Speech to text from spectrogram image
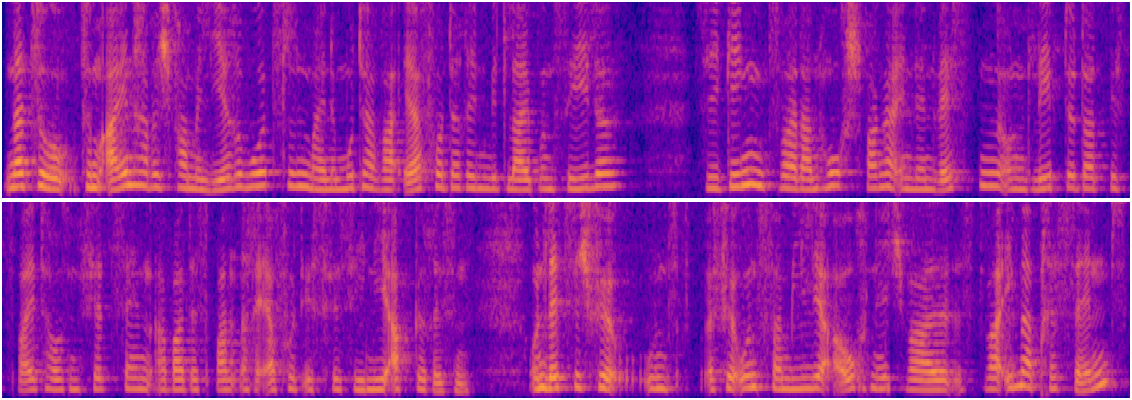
Na, zu, zum einen habe ich familiäre Wurzeln. Meine Mutter war Erfurterin mit Leib und Seele. Sie ging zwar dann hochschwanger in den Westen und lebte dort bis 2014, aber das Band nach Erfurt ist für sie nie abgerissen. Und letztlich für uns, für uns Familie auch nicht, weil es war immer präsent.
